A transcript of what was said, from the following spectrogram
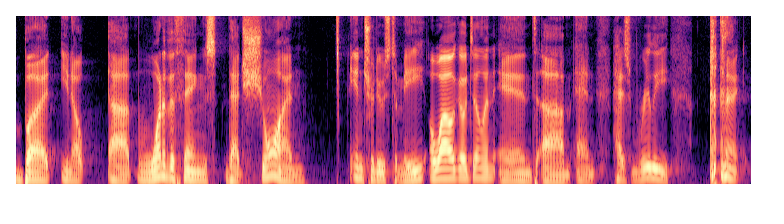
but, you know, uh, one of the things that Sean introduced to me a while ago, Dylan, and um, and has really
